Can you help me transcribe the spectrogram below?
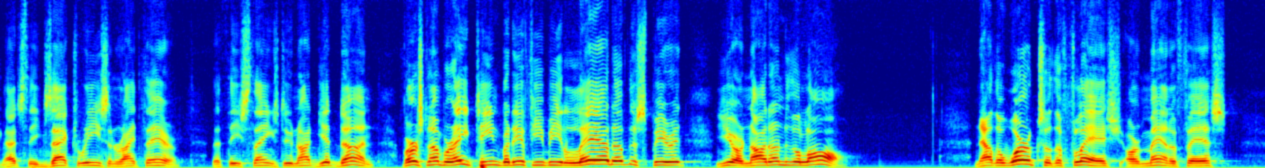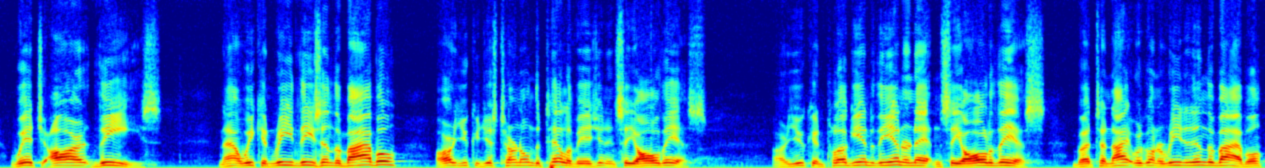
That's the exact reason right there that these things do not get done. Verse number 18 But if ye be led of the Spirit, ye are not under the law. Now the works of the flesh are manifest, which are these. Now we can read these in the Bible, or you could just turn on the television and see all this. Or you can plug into the internet and see all of this. But tonight we're going to read it in the Bible.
